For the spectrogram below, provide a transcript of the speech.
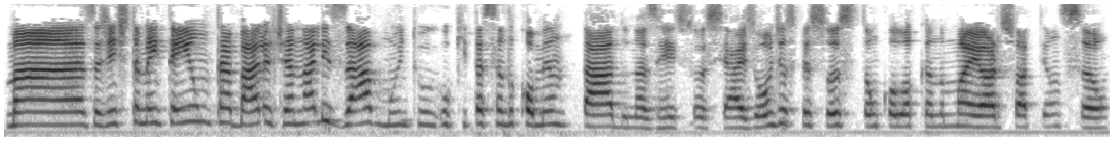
Mas a gente também tem um trabalho de analisar muito o que está sendo comentado nas redes sociais, onde as pessoas estão colocando maior sua atenção.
